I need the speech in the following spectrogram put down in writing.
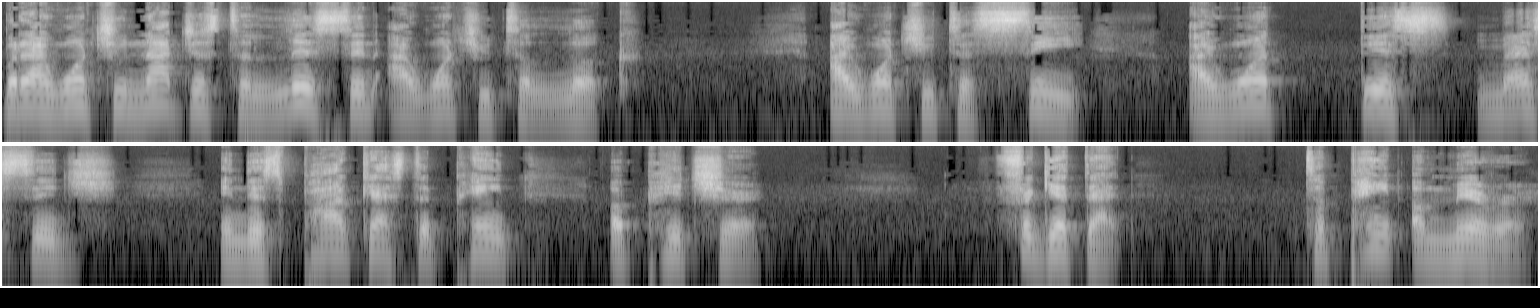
but I want you not just to listen, I want you to look. I want you to see. I want this message in this podcast to paint a picture. Forget that. To paint a mirror.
